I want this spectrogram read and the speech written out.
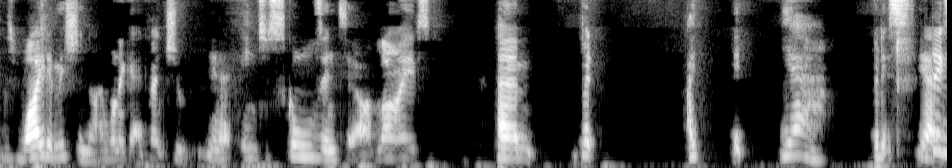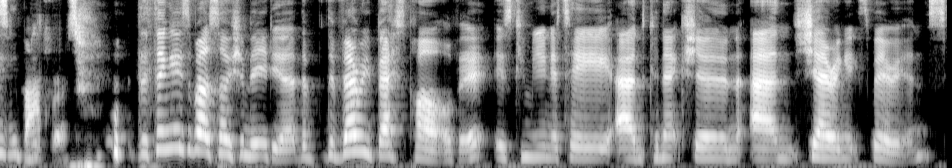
this wider mission that I want to get adventure, you know, into schools, into our lives. Um, but yeah, but it's yeah, it's so bad for us. the thing is about social media the, the very best part of it is community and connection and sharing experience.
